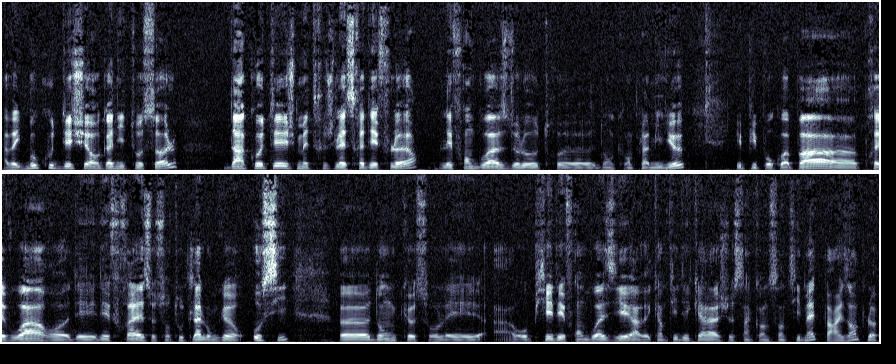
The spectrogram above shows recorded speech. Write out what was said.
avec beaucoup de déchets organiques au sol. D'un côté, je mettrais, je laisserai des fleurs, les framboises de l'autre, donc en plein milieu. Et puis pourquoi pas prévoir des, des, fraises sur toute la longueur aussi. donc sur les, au pied des framboisiers avec un petit décalage de 50 cm par exemple.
